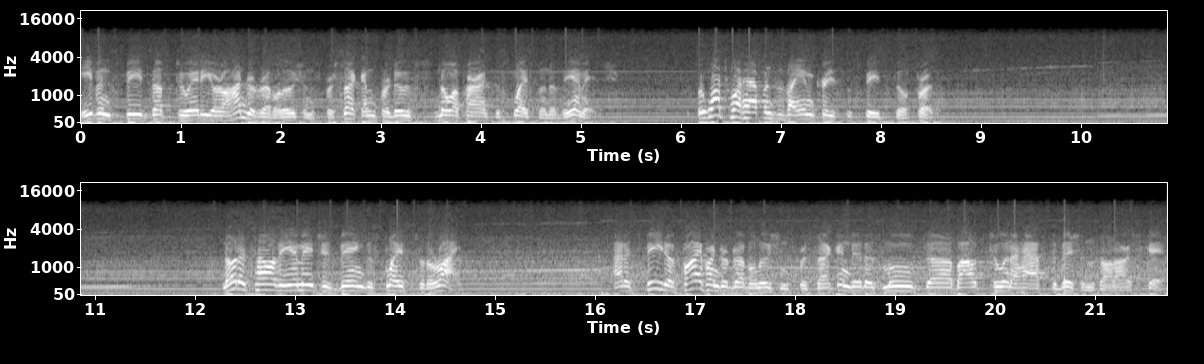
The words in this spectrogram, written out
Even speeds up to 80 or 100 revolutions per second produce no apparent displacement of the image. But watch what happens as I increase the speed still further. Notice how the image is being displaced to the right. At a speed of 500 revolutions per second, it has moved uh, about two and a half divisions on our scale.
